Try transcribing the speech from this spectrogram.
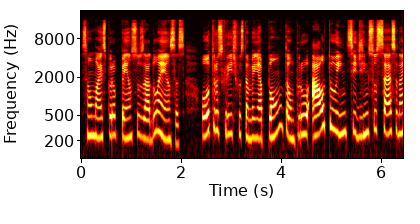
são mais propensos a doenças. Outros críticos também apontam para o alto índice de insucesso na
